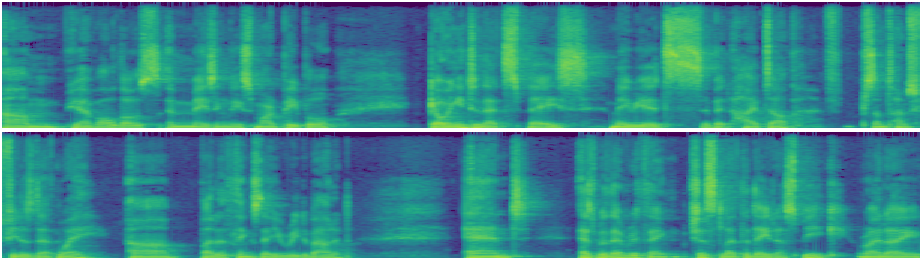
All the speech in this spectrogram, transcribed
um, you have all those amazingly smart people going into that space maybe it's a bit hyped up sometimes feels that way uh, by the things that you read about it and as with everything, just let the data speak, right? I,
